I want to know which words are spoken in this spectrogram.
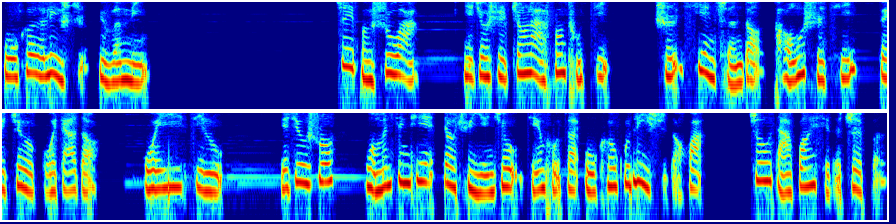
吴哥的历史与文明，这本书啊，也就是《征腊风土记》，是现存的同时期对这个国家的唯一记录。也就是说，我们今天要去研究柬埔寨吴哥窟历史的话，周达光写的这本《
